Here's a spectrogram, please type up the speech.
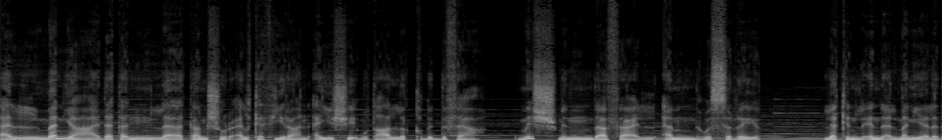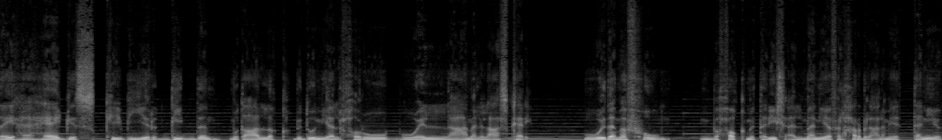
ألمانيا عادة لا تنشر الكثير عن أي شيء متعلق بالدفاع مش من دافع الأمن والسرية لكن لأن ألمانيا لديها هاجس كبير جدا متعلق بدنيا الحروب والعمل العسكري. وده مفهوم بحكم تاريخ ألمانيا في الحرب العالمية الثانية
